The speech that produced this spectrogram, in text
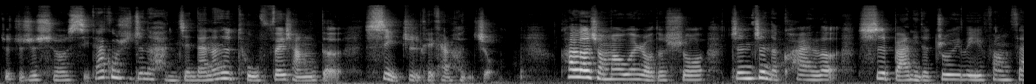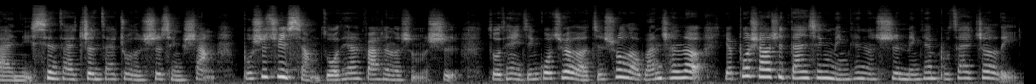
就只是休息。他故事真的很简单，但是图非常的细致，可以看很久。快乐熊猫温柔地说：“真正的快乐是把你的注意力放在你现在正在做的事情上，不是去想昨天发生了什么事。昨天已经过去了，结束了，完成了，也不需要去担心明天的事，明天不在这里。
